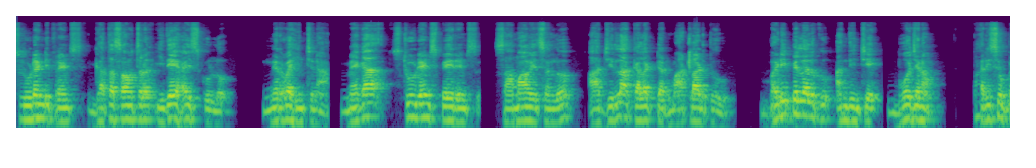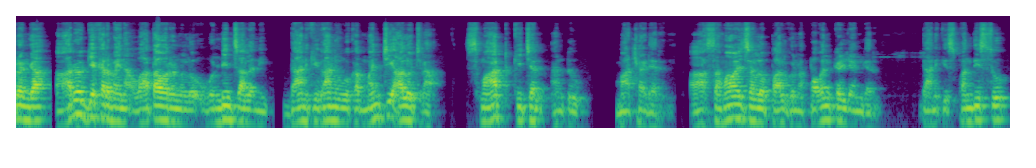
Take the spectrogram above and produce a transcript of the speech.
చూడండి ఫ్రెండ్స్ గత సంవత్సరం ఇదే హై స్కూల్లో నిర్వహించిన మెగా స్టూడెంట్స్ పేరెంట్స్ సమావేశంలో ఆ జిల్లా కలెక్టర్ మాట్లాడుతూ బడి పిల్లలకు అందించే భోజనం పరిశుభ్రంగా ఆరోగ్యకరమైన వాతావరణంలో వండించాలని దానికి గాను ఒక మంచి ఆలోచన స్మార్ట్ కిచెన్ అంటూ మాట్లాడారు. ఆ సమావేశంలో పాల్గొన్న పవన్ కళ్యాణ్ గారు దానికి స్పందిస్తూ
